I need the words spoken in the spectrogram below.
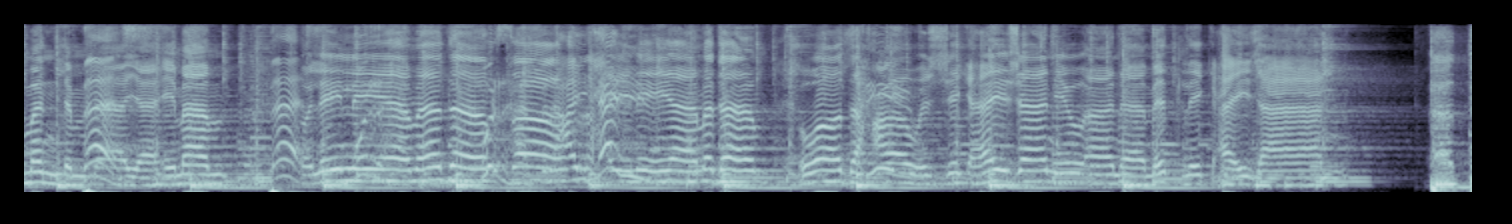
ما ندم لا يا إمام. قوليلي يا مدام صافحيني يا مدام. واضح وجهك هيجاني وأنا مثلك هيجان. قد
